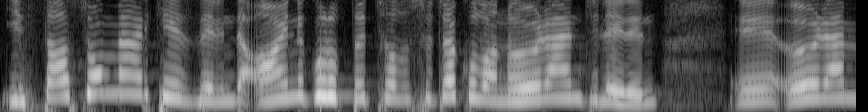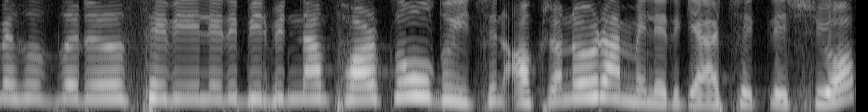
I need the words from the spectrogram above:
İstasyon merkezlerinde aynı grupta çalışacak olan öğrencilerin e, öğrenme hızları, seviyeleri birbirinden farklı olduğu için akran öğrenmeleri gerçekleşiyor.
